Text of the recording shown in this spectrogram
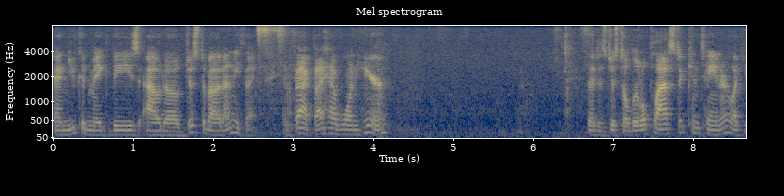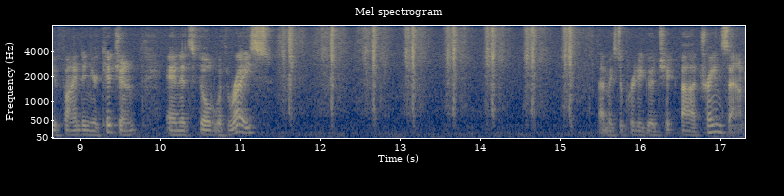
and you can make these out of just about anything. In fact, I have one here that is just a little plastic container like you find in your kitchen, and it's filled with rice. That makes a pretty good uh, train sound.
